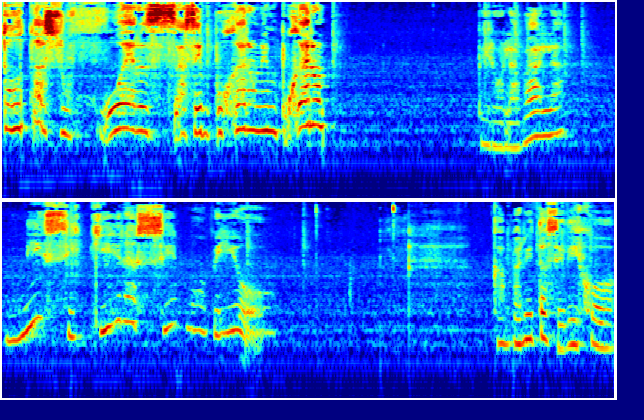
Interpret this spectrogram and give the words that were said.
todas sus fuerzas, empujaron, empujaron pero la bala ni siquiera se movió. Campanita se dijo,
